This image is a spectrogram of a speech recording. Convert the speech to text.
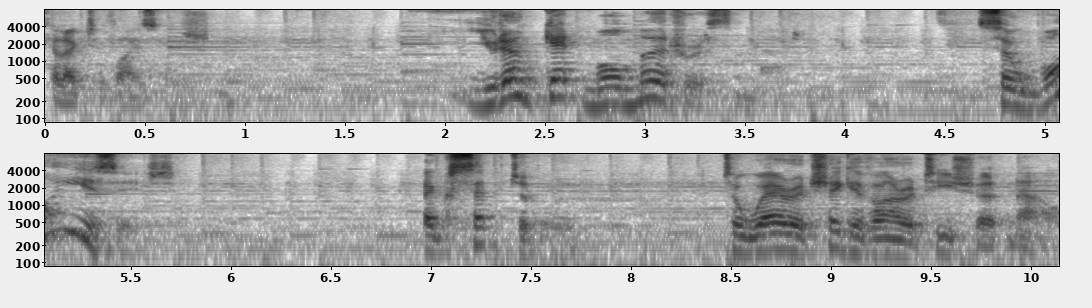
collectivization. You don't get more murderous than that. So why is it acceptable to wear a Che Guevara t-shirt now?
